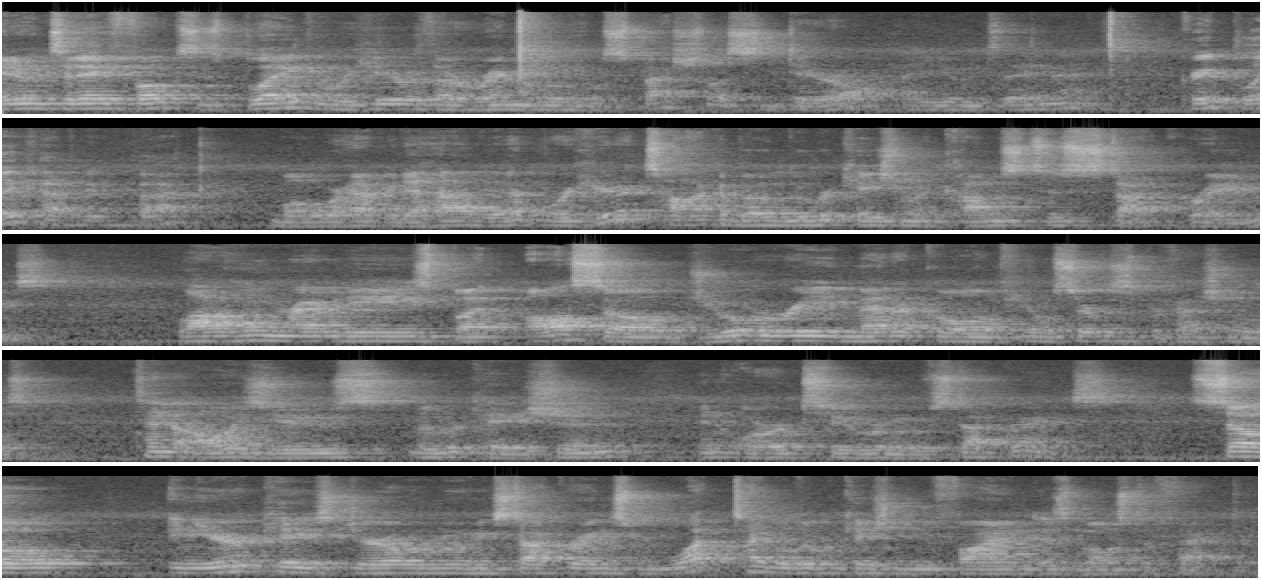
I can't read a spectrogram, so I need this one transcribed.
How you doing today, folks? It's Blake, and we're here with our ring removal specialist, Daryl. How you doing today, man? Great, Blake. Happy to be back. Well, we're happy to have you. We're here to talk about lubrication when it comes to stuck rings. A lot of home remedies, but also jewelry, medical, and funeral services professionals tend to always use lubrication in order to remove stuck rings. So, in your case, Daryl, removing stuck rings, what type of lubrication do you find is most effective?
